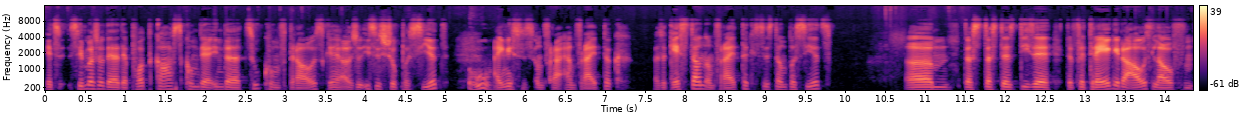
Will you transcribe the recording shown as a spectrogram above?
jetzt sind wir schon, der, der Podcast kommt ja in der Zukunft raus, gell? also ist es schon passiert. Uh. Eigentlich ist es am, Fre am Freitag, also gestern am Freitag ist es dann passiert, ähm, dass, dass das diese der Verträge da auslaufen.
